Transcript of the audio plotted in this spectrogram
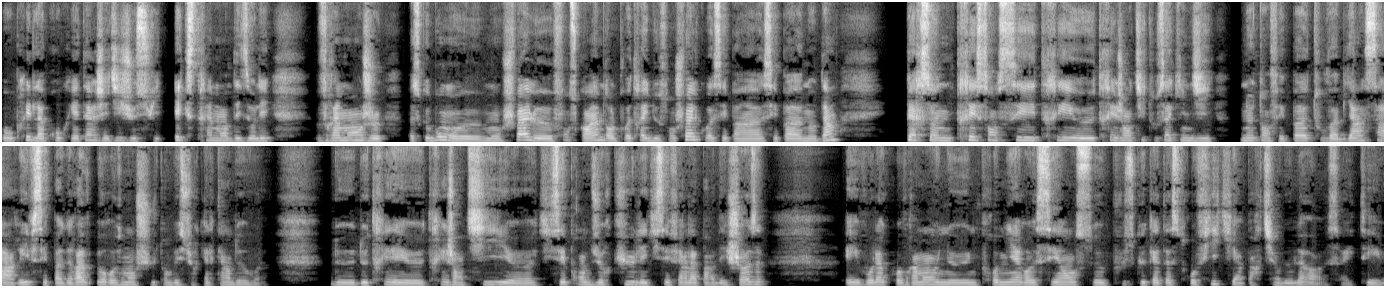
auprès de la propriétaire. J'ai dit je suis extrêmement désolée. Vraiment, je parce que bon, mon cheval fonce quand même dans le poitrail de son cheval, quoi. C'est pas c'est pas anodin. Personne très sensée, très très gentil, tout ça qui me dit ne t'en fais pas, tout va bien, ça arrive, c'est pas grave. Heureusement, je suis tombée sur quelqu'un de voilà de, très euh, très gentil, euh, qui sait prendre du recul et qui sait faire la part des choses. Et voilà quoi, vraiment une, première euh, séance plus que catastrophique. Et à partir de là, ça a été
